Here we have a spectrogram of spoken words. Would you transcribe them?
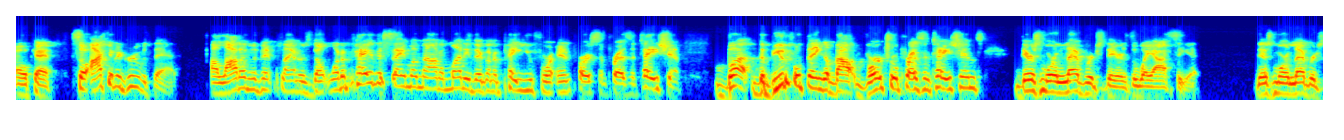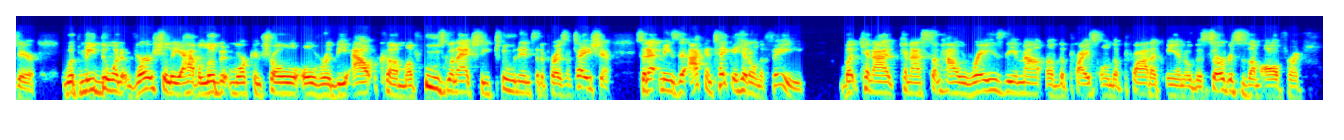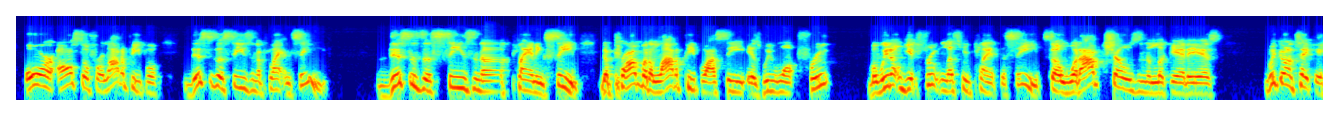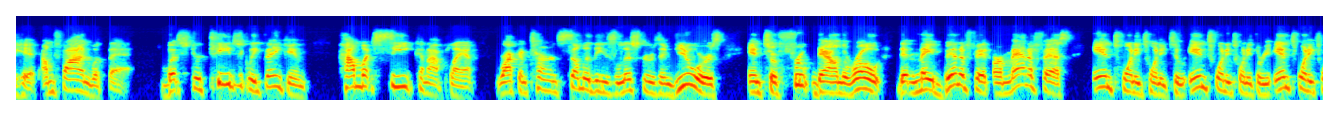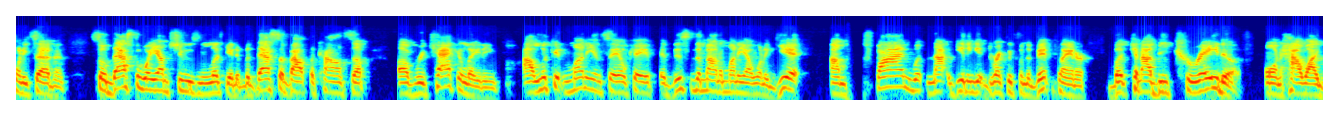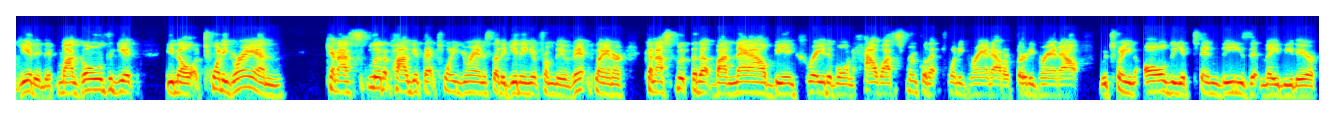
Okay. So I can agree with that. A lot of event planners don't want to pay the same amount of money they're going to pay you for in person presentation. But the beautiful thing about virtual presentations, there's more leverage there, is the way I see it. There's more leverage there. With me doing it virtually, I have a little bit more control over the outcome of who's going to actually tune into the presentation. So that means that I can take a hit on the fee, but can I can I somehow raise the amount of the price on the product and or the services I'm offering? Or also for a lot of people, this is a season of planting seed. This is a season of planting seed. The problem with a lot of people I see is we want fruit, but we don't get fruit unless we plant the seed. So what I've chosen to look at is we're going to take a hit. I'm fine with that. But strategically thinking, how much seed can I plant where I can turn some of these listeners and viewers into fruit down the road that may benefit or manifest in 2022, in 2023, in 2027. So that's the way I'm choosing to look at it. But that's about the concept of recalculating. I look at money and say, okay, if this is the amount of money I want to get, I'm fine with not getting it directly from the event planner, but can I be creative on how I get it? If my goal is to get, you know, 20 grand, can I split up how I get that 20 grand instead of getting it from the event planner? Can I split that up by now being creative on how I sprinkle that 20 grand out or 30 grand out between all the attendees that may be there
